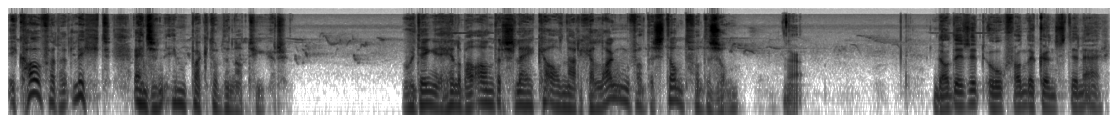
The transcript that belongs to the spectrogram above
Ik hou van het licht en zijn impact op de natuur. Hoe dingen helemaal anders lijken al naar gelang van de stand van de zon. Ja. Dat is het oog van de kunstenaar.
